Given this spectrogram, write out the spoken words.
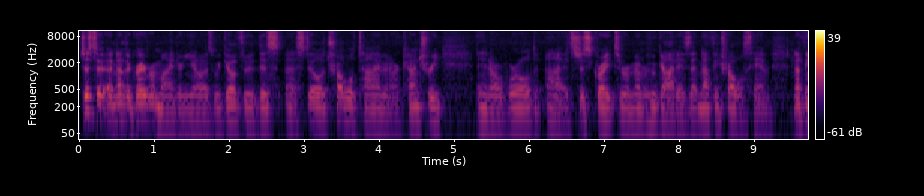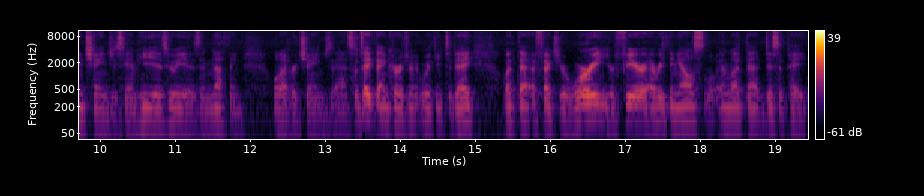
just a, another great reminder, you know, as we go through this uh, still a troubled time in our country in our world. Uh, it's just great to remember who God is, that nothing troubles him, nothing changes him. He is who he is, and nothing will ever change that. So take that encouragement with you today. Let that affect your worry, your fear, everything else, and let that dissipate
